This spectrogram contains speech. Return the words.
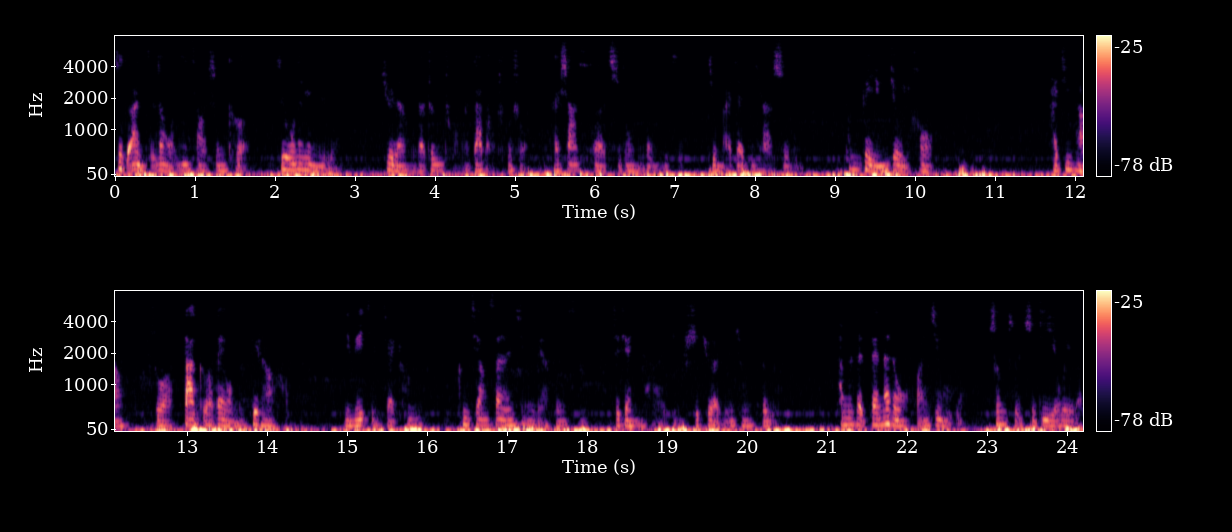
这个案子让我印象深刻。最后那些女人。居然为了争宠而大打出手，还杀死了其中一个女子，他们被营救以后，还经常说：“大哥待我们非常好。”李玫瑾在《铿铿锵三人行》里面分析，这些女孩已经失去了人生自由，她们在在那种环境里边生存是第一位的，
